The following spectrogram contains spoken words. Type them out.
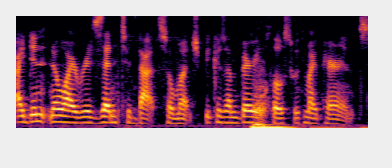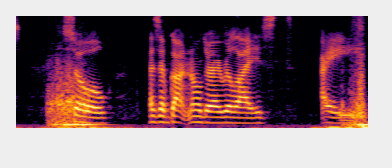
I didn't know I resented that so much because I'm very close with my parents. So as I've gotten older, I realized I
